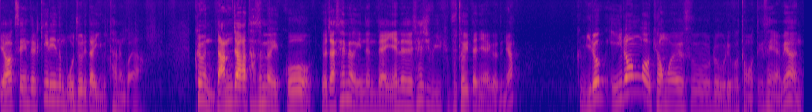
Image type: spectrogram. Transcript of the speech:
여학생들끼리는 모조리 다 이웃하는 거야. 그러면 남자가 다섯 명 있고 여자 세 명 있는데 얘네들 셋이 이렇게 붙어 있다는 이야기거든요. 그럼 이런 이런 거 경우의 수를 우리 보통 어떻게 세냐면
